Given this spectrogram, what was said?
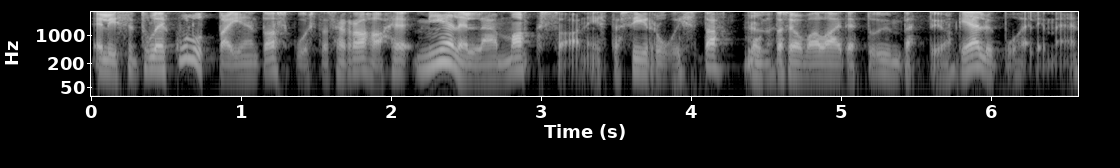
Eli se tulee kuluttajien taskuista se raha. He mielellään maksaa niistä siruista, Kyllä. mutta se on vaan laitettu ympätty johonkin älypuhelimeen.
